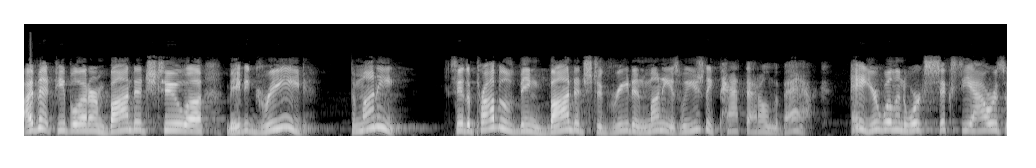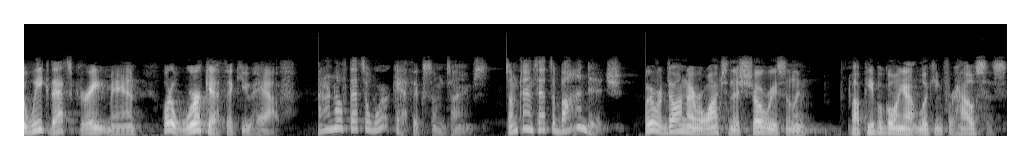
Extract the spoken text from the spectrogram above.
I've met people that are in bondage to uh, maybe greed, to money. See, the problem with being bondage to greed and money is we usually pat that on the back. Hey, you're willing to work 60 hours a week? That's great, man. What a work ethic you have. I don't know if that's a work ethic sometimes. Sometimes that's a bondage. We were, Dawn and I were watching this show recently about people going out looking for houses.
